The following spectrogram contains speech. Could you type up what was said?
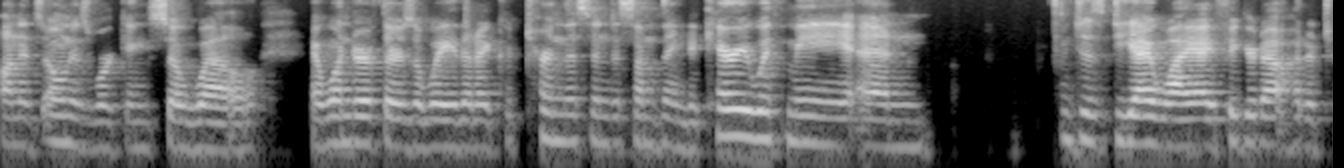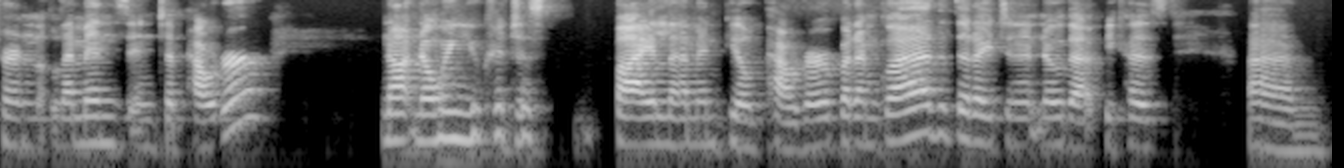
on its own is working so well. I wonder if there's a way that I could turn this into something to carry with me and just DIY. I figured out how to turn lemons into powder not knowing you could just buy lemon peel powder. But I'm glad that I didn't know that because um,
